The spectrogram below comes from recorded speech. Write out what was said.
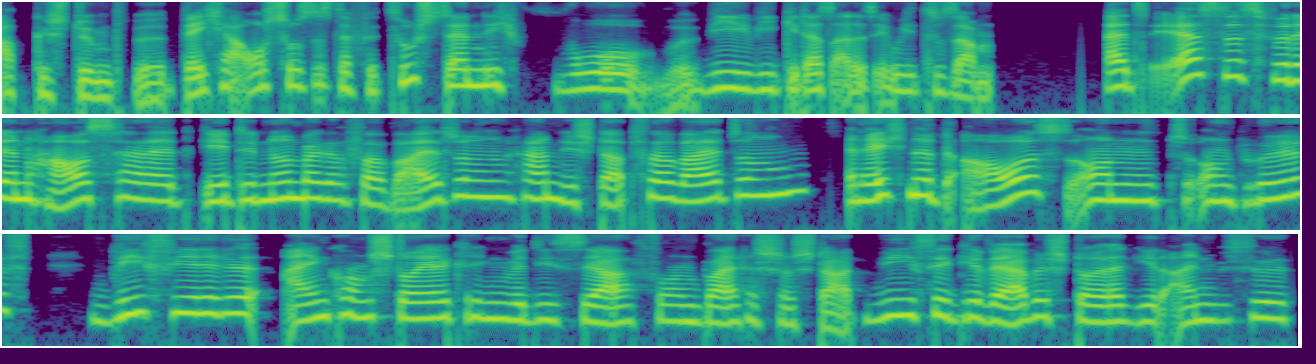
abgestimmt wird? Welcher Ausschuss ist dafür zuständig? Wo, wie, wie geht das alles irgendwie zusammen? Als erstes für den Haushalt geht die Nürnberger Verwaltung ran, die Stadtverwaltung, rechnet aus und, und prüft, wie viel Einkommensteuer kriegen wir dieses Jahr vom bayerischen Staat? Wie viel Gewerbesteuer geht ein? Wie viel,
